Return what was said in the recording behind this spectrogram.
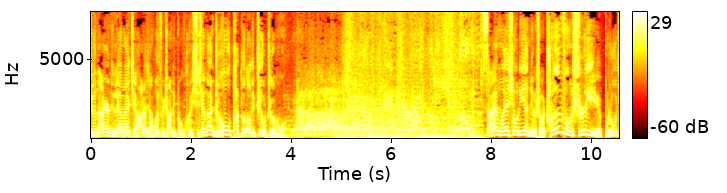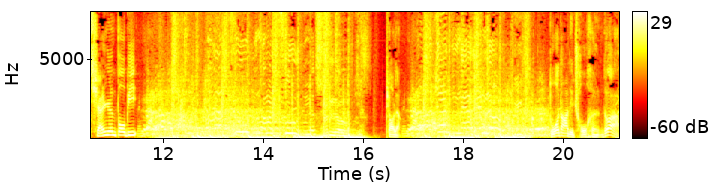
这个男人的恋爱接下来将会非常的崩溃，新鲜感之后，他得到的只有折磨。三 M 爱笑的眼睛说：“春风十里不如前任暴毙。”漂亮，多大的仇恨，对吧？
